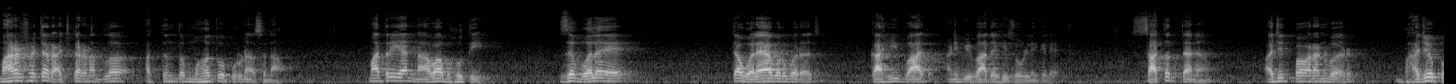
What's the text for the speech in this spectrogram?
महाराष्ट्राच्या राजकारणातलं अत्यंत महत्त्वपूर्ण असं नाव. मात्र या नावाभोवती जे वलय आहे त्या वलयाबरोबरच काही वाद आणि विवादही जोडले गेले आहेत. सातत्यानं अजित पवारांवर भाजप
